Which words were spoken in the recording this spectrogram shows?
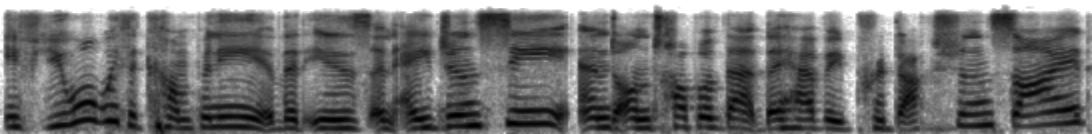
if you are with a company that is an agency and on top of that they have a production side,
